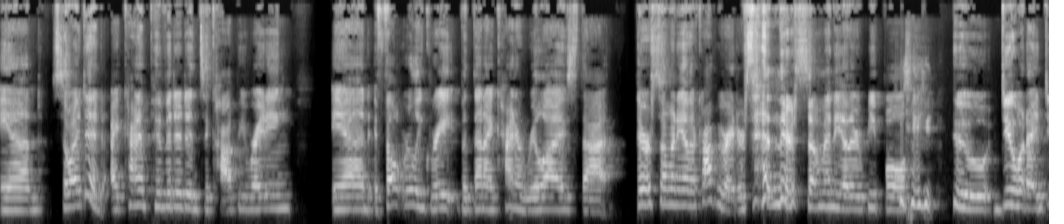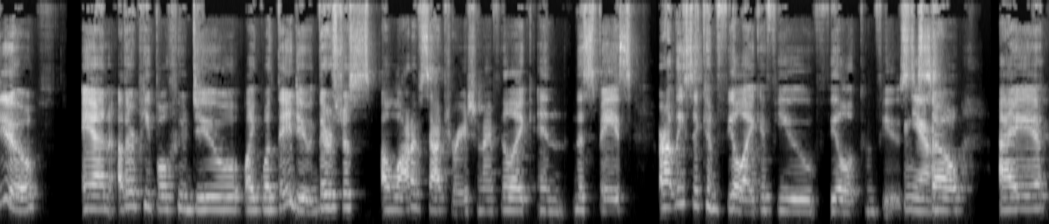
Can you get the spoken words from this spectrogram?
And so I did. I kind of pivoted into copywriting and it felt really great, but then I kind of realized that there are so many other copywriters and there's so many other people who do what I do and other people who do like what they do. There's just a lot of saturation I feel like in the space or at least it can feel like if you feel confused. Yeah. So I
